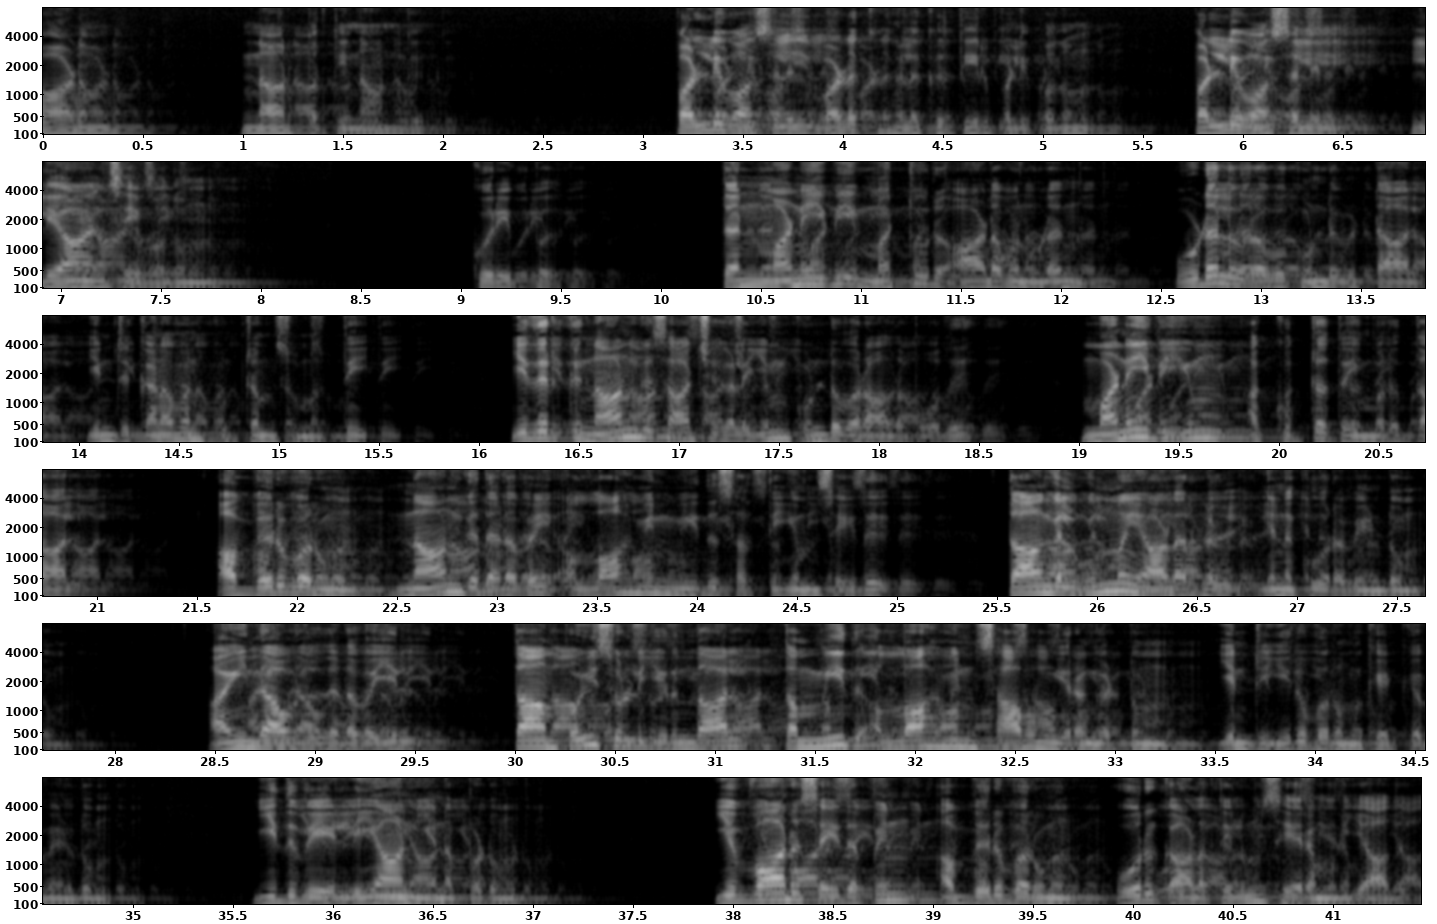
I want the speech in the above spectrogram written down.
பாடம் நாற்பத்தி நான்கு பள்ளிவாசலில் வழக்குகளுக்கு தீர்ப்பளிப்பதும் பள்ளிவாசலில் லியான் செய்வதும். குறிப்பு. தன் மனைவி மற்றொரு ஆடவனுடன் உடலுறவு கொண்டு விட்டால் இன்று கணவன் குற்றம் சுமத்தி இதற்கு நான்கு சாட்சிகளையும் கொண்டு வராத போது மனைவியும் அக்குற்றத்தை மறுத்தால் அவ்விருவரும் நான்கு தடவை அல்லாஹுவின் மீது சத்தியம் செய்து தாங்கள் உண்மையாளர்கள் என கூற வேண்டும் ஐந்தாவது தடவையில் தாம் பொய் சொல்லியிருந்தால் தம் மீது அல்லாஹுவின் சாபம் இறங்கட்டும் என்று இருவரும் கேட்க வேண்டும். இதுவே லியான் எனப்படும். இவ்வாறு செய்த பின் அவ்விருவரும் ஒரு காலத்திலும் சேர முடியாது.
